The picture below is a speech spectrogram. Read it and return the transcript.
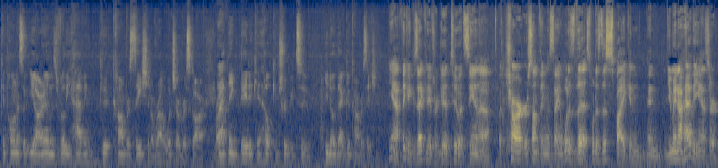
components of ERM is really having good conversation around what your risks are, and I think data can help contribute to you know that good conversation. Yeah, I think executives are good too at seeing a, a chart or something and saying, "What is this? What is this spike?" And and you may not have the answer,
